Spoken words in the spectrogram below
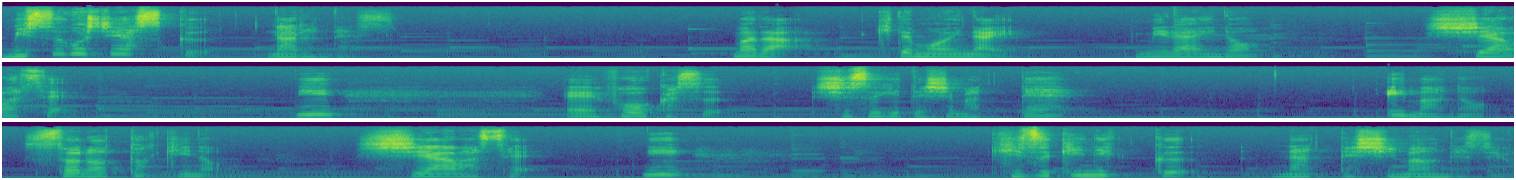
見過ごしやすくなるんです。まだ来てもいない未来の幸せに、えー、フォーカスしすぎてしまって今のその時の幸せに気づきにくくなってしまうんですよ。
